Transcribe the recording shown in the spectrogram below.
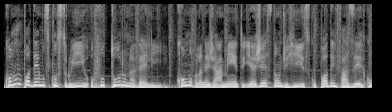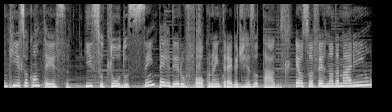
Como podemos construir o futuro na VLI? Como o planejamento e a gestão de risco podem fazer com que isso aconteça? Isso tudo sem perder o foco na entrega de resultados. Eu sou Fernanda Marinho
